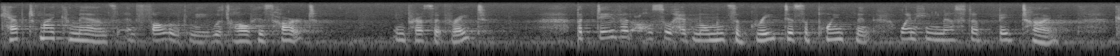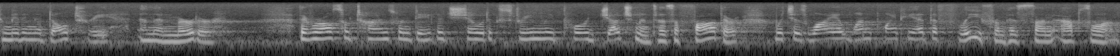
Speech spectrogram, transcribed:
kept my commands and followed me with all his heart. Impressive, right? But David also had moments of great disappointment when he messed up big time, committing adultery and then murder. There were also times when David showed extremely poor judgment as a father, which is why at one point he had to flee from his son Absalom.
